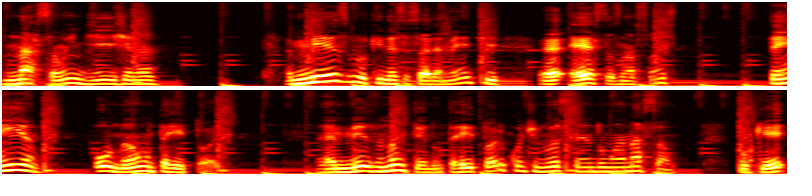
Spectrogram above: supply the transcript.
nação indígena, mesmo que necessariamente é, estas nações tenham ou não um território. É, mesmo não tendo um território, continua sendo uma nação porque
